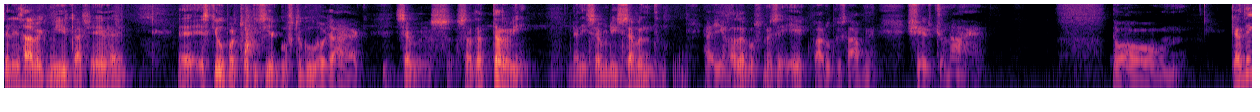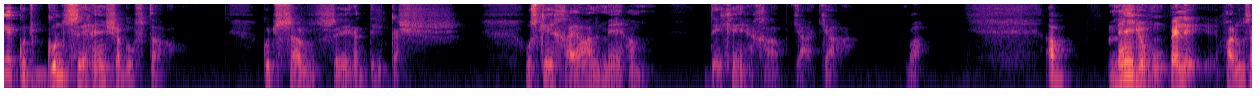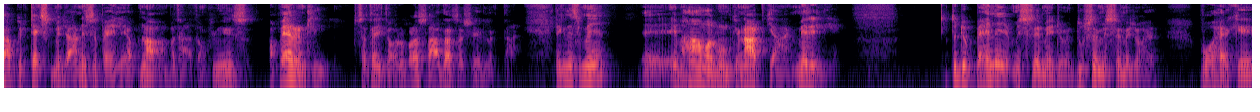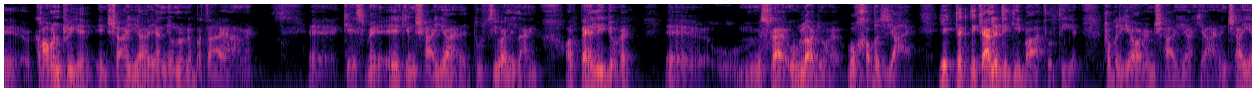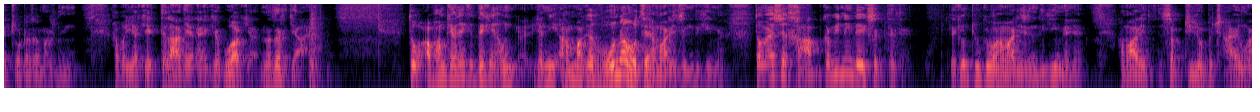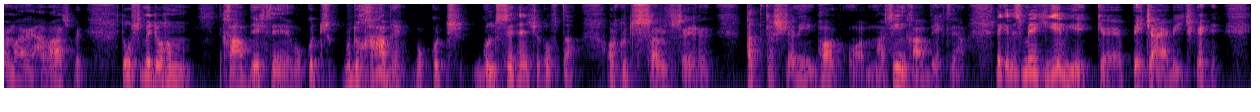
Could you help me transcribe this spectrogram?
چلیے صاحب، ایک میر کا شعر ہے۔ اس کے اوپر چھوٹی سی ایک گفتگو ہو جائے ستترویں یعنی سیونٹی سیونتھ ہے یہ غزل۔ اس میں سے ایک فاروقی صاحب نے شعر چنا ہے۔ تو کہتے ہیں کہ کچھ گل سے ہیں شگفتہ، کچھ سر سے ہیں دلکش۔ اس کے خیال میں ہم دیکھے ہیں خواب کیا کیا۔ واہ۔ اب میں جو ہوں، پہلے فاروق صاحب کے ٹیکسٹ میں جانے سے پہلے اپنا بتاتا ہوں، کیونکہ اپیرنٹلی سطحی طور پر بڑا سادہ سا شعر لگتا ہے۔ لیکن اس میں ابہام اور ممکنات کیا ہیں میرے لیے؟ تو جو پہلے مصرے میں جو، دوسرے مصرے میں جو ہے، وہ ہے کہ کامنٹری ہے، انشائیہ یعنی انہوں نے بتایا ہمیں کہ اس میں ایک انشائیہ ہے، دوسری والی لائن، اور پہلی جو ہے مصرع اولا جو ہے، وہ خبریہ ہے۔ یہ ایک ٹیکنیکلٹی کی بات ہوتی ہے۔ خبریہ اور انشائیہ کیا ہے؟ انشائیہ چھوٹا سا مضمون۔ خبریہ کے اطلاع دے رہے ہیں کہ ہوا کیا، نظر کیا ہے۔ تو اب ہم کہہ رہے ہیں کہ دیکھیں، ان یعنی ہم اگر وہ نہ ہوتے ہماری زندگی میں، تو ہم ایسے خواب کبھی نہیں دیکھ سکتے تھے۔ لیکن کیونکہ وہ ہماری زندگی میں ہیں، ہماری سب چیزوں پہ چھائے ہوئے ہیں، ہمارے حواس پہ، تو اس میں جو ہم خواب دیکھتے ہیں، وہ کچھ، وہ جو خواب ہیں، وہ کچھ گل سے ہیں شگفتہ اور کچھ سر سے ہیں۔ قدکش یعنی بہت حسین خواب دیکھتے ہیں ہم۔ لیکن اس میں ایک یہ بھی ایک پیچا ہے بیچ میں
